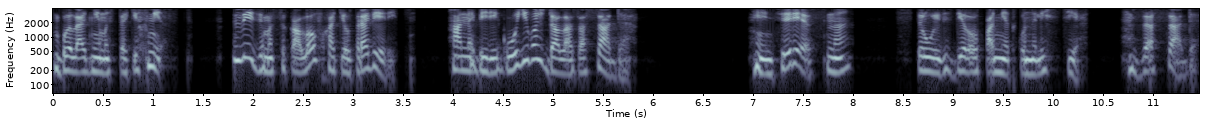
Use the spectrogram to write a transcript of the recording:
был одним из таких мест. Видимо, Соколов хотел проверить, а на берегу его ждала засада. «Интересно», — Струев сделал пометку на листе. «Засада.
